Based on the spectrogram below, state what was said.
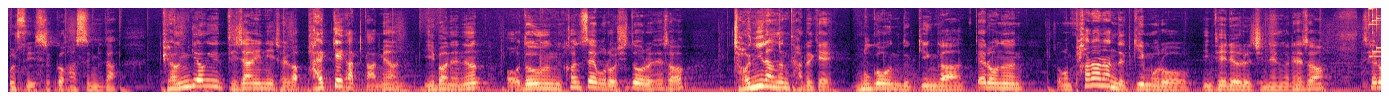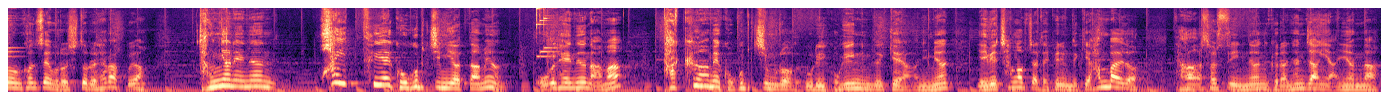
볼 수 있을 것 같습니다. 변경의 디자인이 저희가 밝게 갔다면 이번에는 어두운 컨셉으로 시도를 해서 전이랑은 다르게 무거운 느낌과 때로는 조금 편안한 느낌으로 인테리어를 진행을 해서 새로운 컨셉으로 시도를 해봤고요. 작년에는 화이트의 고급짐이었다면 올해는 아마 다크함의 고급짐으로 우리 고객님들께 아니면 예비 창업자 대표님들께 한 발 더 다가설 수 있는 그런 현장이 아니었나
